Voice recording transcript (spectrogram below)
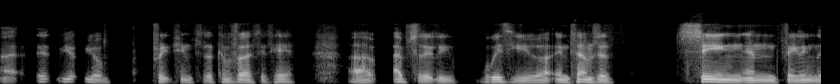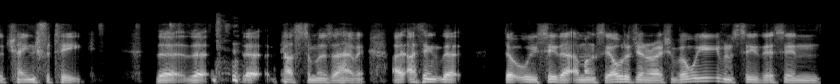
Uh, you, you're preaching to the converted here. Uh, absolutely with you uh, in terms of seeing and feeling the change fatigue that that that customers are having. I, I, think that that we see that amongst the older generation, but we even see this in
